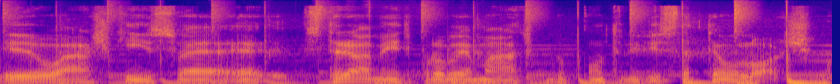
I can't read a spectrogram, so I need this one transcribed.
eu acho que isso é, é extremamente problemático do ponto de vista teológico.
